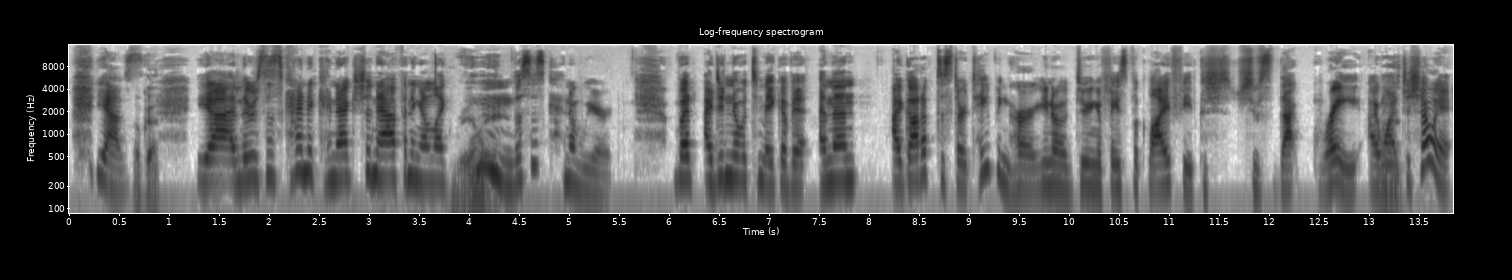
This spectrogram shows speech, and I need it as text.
yes, Okay. yeah, and there's this kind of connection happening. I'm like, Really? hmm, this is kind of weird. But I didn't know what to make of it. And then I got up to start taping her, you know, doing a Facebook live feed because she, she was that great. I wanted to show it.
